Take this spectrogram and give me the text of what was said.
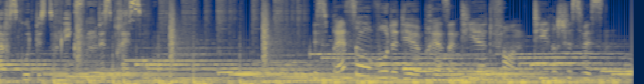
Mach's gut, bis zum nächsten Vispresso. Espresso wurde dir präsentiert von Tierisches Wissen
